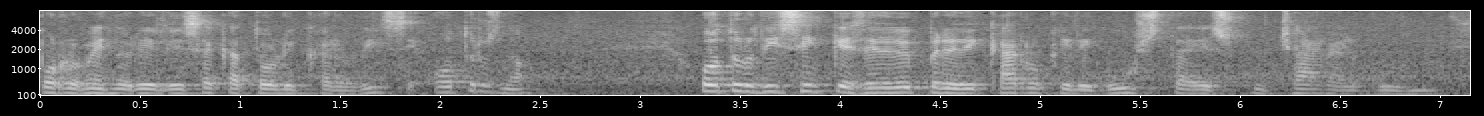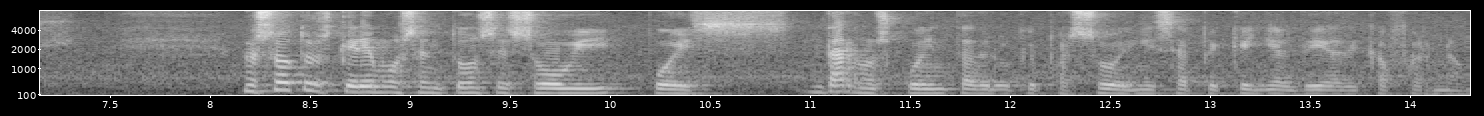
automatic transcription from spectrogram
por lo menos la Iglesia Católica lo dice, otros no. Otros dicen que se debe predicar lo que le gusta escuchar a algunos. Nosotros queremos entonces hoy pues darnos cuenta de lo que pasó en esa pequeña aldea de Cafarnaúm.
